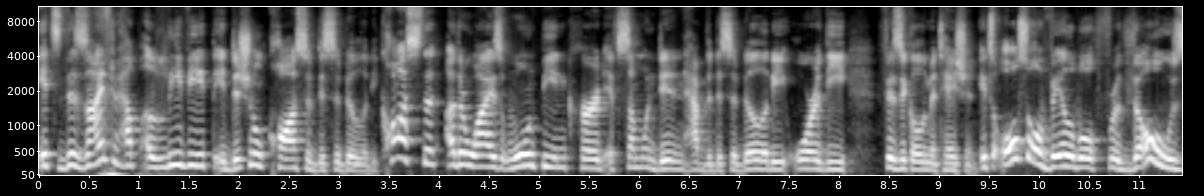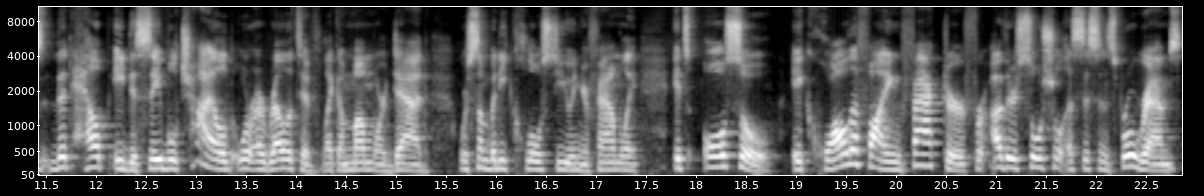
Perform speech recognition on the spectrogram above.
It's designed to help alleviate the additional costs of disability, costs that otherwise won't be incurred if someone didn't have the disability or the physical limitation. It's also available for those that help a disabled child or a relative, like a mom or dad, or somebody close to you in your family. It's also a qualifying factor for other social assistance programs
